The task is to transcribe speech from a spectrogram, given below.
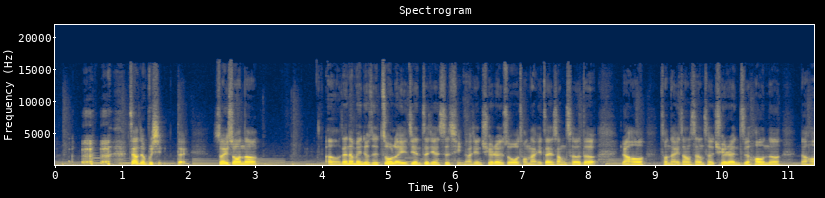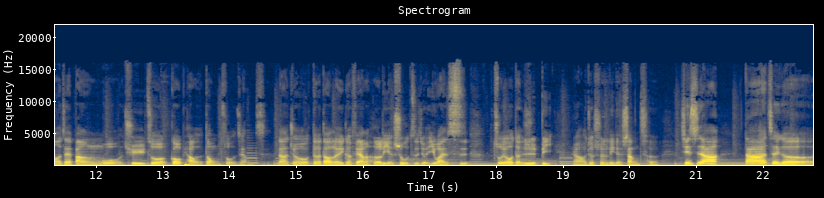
这样就不行。对，所以说呢，呃，我在那边就是做了一件这件事情，然后先确认说我从哪一站上车的，然后从哪一站上车确认之后呢，然后再帮我去做购票的动作，这样子，那就得到了一个非常合理的数字，就一万四左右的日币，然后就顺利的上车。其实啊，搭这个。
